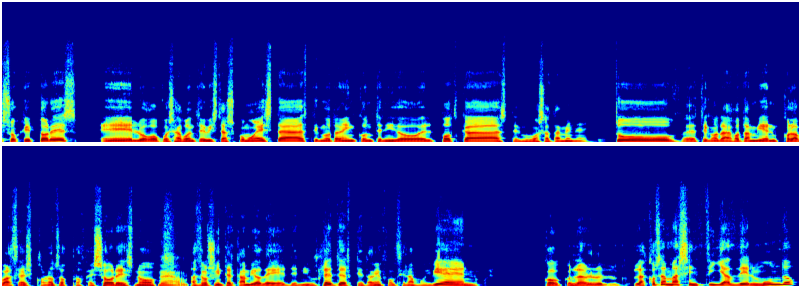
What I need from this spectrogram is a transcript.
suscriptores, eh, luego pues hago entrevistas como estas, tengo también contenido el podcast, tengo cosas también en YouTube, tengo hago también colaboraciones con otros profesores, ¿no? Hacemos un intercambio de, newsletters que también funciona muy bien. las cosas más sencillas del mundo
